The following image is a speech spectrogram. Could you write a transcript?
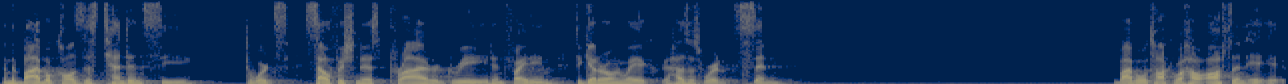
And the Bible calls this tendency towards selfishness, pride, or greed and fighting to get our own way. It has this word, it's sin. The Bible will talk about how often it, it,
